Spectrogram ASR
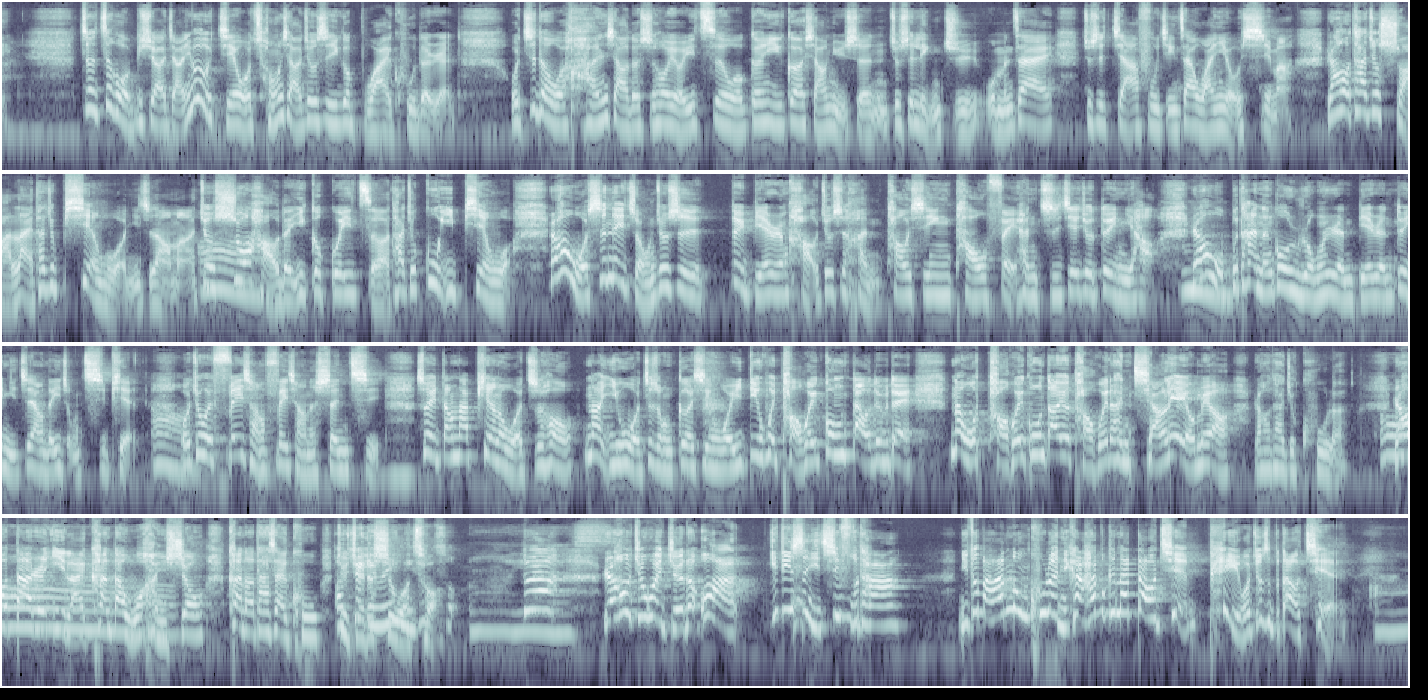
这这个我必须要讲，因为我姐我从小就是一个不爱哭的人。我记得我很小的时候，有一次我跟一个小女生就是邻居，我们在就是家附近在玩游戏嘛，然后她就耍赖，她就骗我，你知道吗？就说好的一个规则，她就故意骗我。然后我是那种就是对别人好，就是很掏心掏肺，很直接就对你好。然后我不太能够容忍别人对你这样的一种欺骗，啊我就会非常非常的生气。所以当她骗了我之后，那以我这种个性，我一定会讨回公道，对不对？那我讨回公道又讨回的很强烈，有没有？然后他就哭了。然后大人一来看到我很凶，看到他在哭，就觉得是我错。对啊，然后就会觉得哇，一定是你欺负他，你都把他弄哭了，你看还不跟他道歉？呸！我就是不道歉，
